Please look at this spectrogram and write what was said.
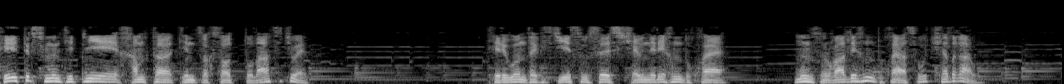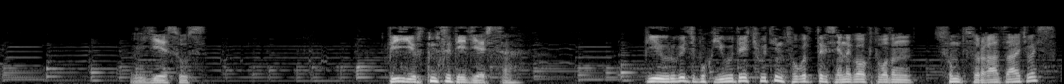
Петр ч мөн тэдний хамт тэнд зогсоод дулаацж байв. Тэргүүн тахилч Есүсээс шав нарийнхэн тухай мөн сургаалынхын тухай асууж шалгаав. Есүс Би ертөнцид ил ярьсан. Би үргэлж бүх юудэчүүдийн цугладаг синагогт болон сүмд сургаал зааж байсан.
